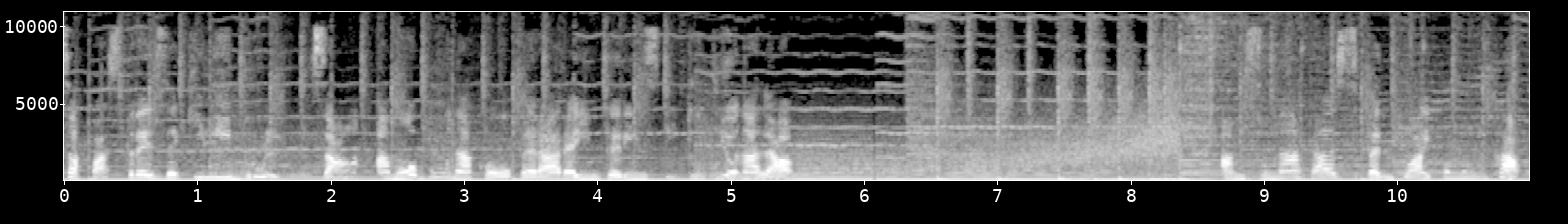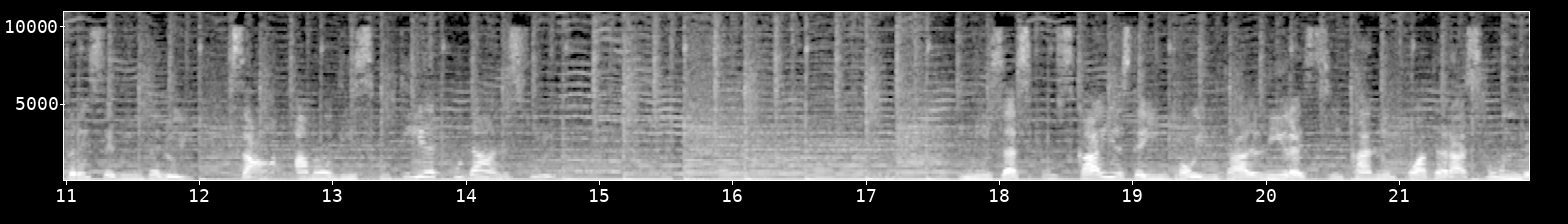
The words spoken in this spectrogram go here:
să pastrez echilibrul, să am o bună cooperare interinstituțională. Am sunat azi pentru a-i comunica președintelui, să am o discuție cu dansul. Mi s-a spus că este într-o întâlnire și că nu poate răspunde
